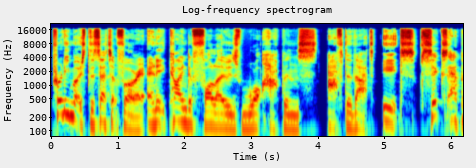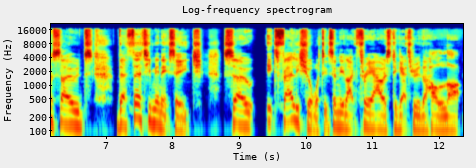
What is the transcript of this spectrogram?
pretty much the setup for it, and it kind of follows what happens after that. It's six episodes, they're 30 minutes each, so it's fairly short. It's only like three hours to get through the whole lot.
